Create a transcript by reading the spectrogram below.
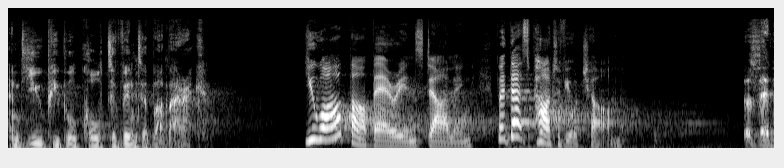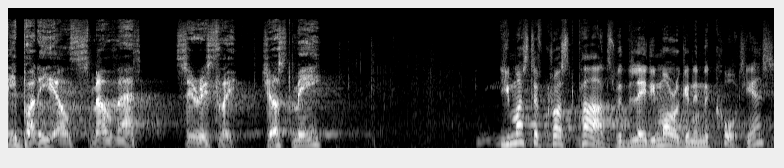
And you people call Tevinter barbaric. You are barbarians, darling, but that's part of your charm. Does anybody else smell that? Seriously, just me? You must have crossed paths with Lady Morrigan in the court, yes?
